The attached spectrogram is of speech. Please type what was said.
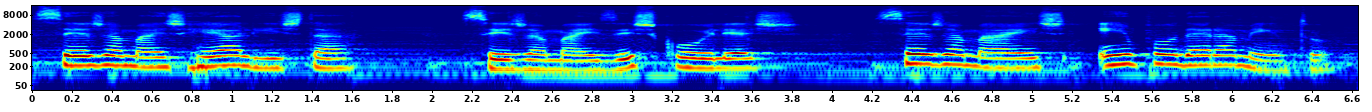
Seja mais realista, seja mais escolhas, seja mais empoderamento.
